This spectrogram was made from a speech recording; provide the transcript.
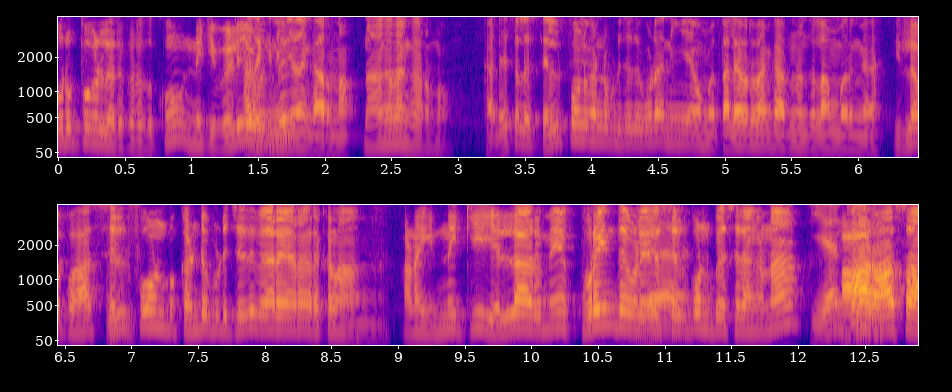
பொறுப்புகள் இருக்கிறதுக்கும் இன்னைக்கு வெளியே நீங்க தான் காரணம். நாங்க தான் காரணம். கடைசியில செல்போன் கண்டுபிடிச்சது கூட நீங்க உங்க தலைவர் தான் காரணம் சொல்லாம இருங்க. இல்லப்பா செல்போன் கண்டுபிடிச்சது வேற யாரா இருக்கலாம். ம். ஆனா இன்னைக்கு எல்லாருமே குறைந்த விலையில செல்போன் பேசுறாங்கன்னா ஏன் ஆ ராசா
